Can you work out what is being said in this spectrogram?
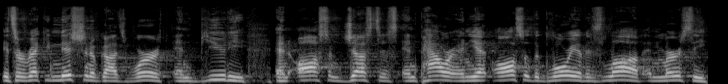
it's a recognition of God's worth and beauty and awesome justice and power, and yet also the glory of His love and mercy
